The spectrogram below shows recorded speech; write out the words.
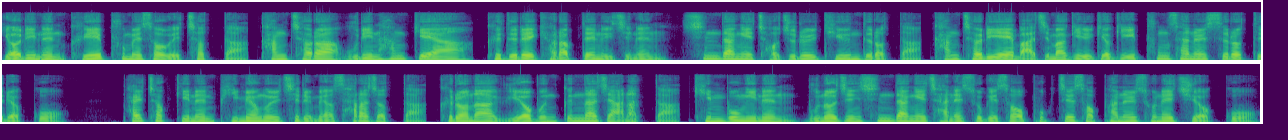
여리는 그의 품에서 외쳤다. 강철아, 우린 함께야. 그들의 결합된 의지는 신당의 저주를 뒤흔들었다. 강철이의 마지막 일격이 풍산을 쓰러뜨렸고 팔척기는 비명을 지르며 사라졌다. 그러나 위협은 끝나지 않았다. 김봉희는 무너진 신당의 잔해 속에서 복제 서판을 손에 쥐었고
